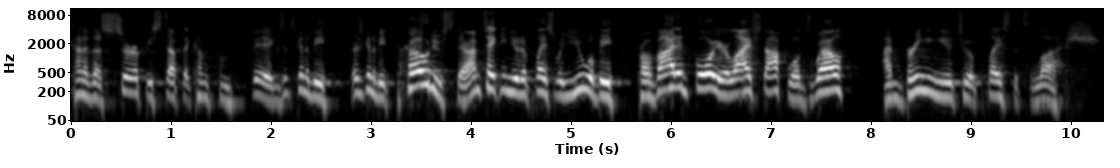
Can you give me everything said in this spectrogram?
kind of the syrupy stuff that comes from figs. It's going to be, there's going to be produce there. I'm taking you to a place where you will be provided for. Your livestock will dwell. I'm bringing you to a place that's lush,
